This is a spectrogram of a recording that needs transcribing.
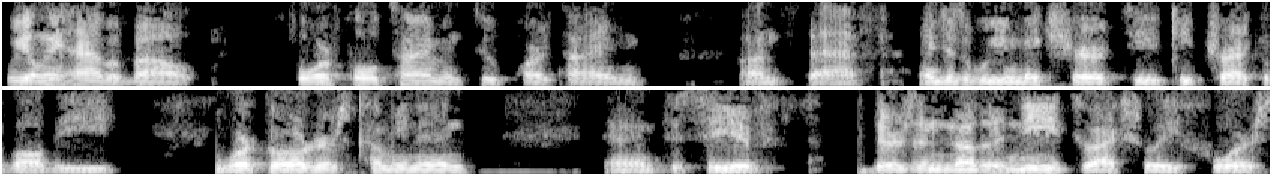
we only have about four full-time and two part-time on staff. And just we make sure to keep track of all the work orders coming in and to see if there's another need to actually force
